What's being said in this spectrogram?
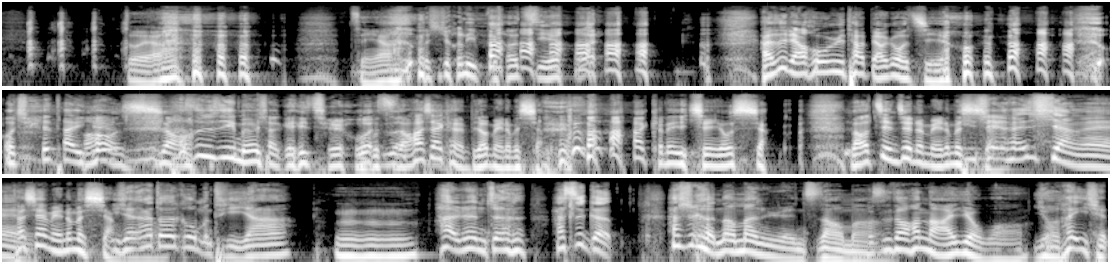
对啊。怎样？我希望你不要结婚。还是你要呼吁他不要跟我结婚？我觉得他应该好笑，他是不是没有想跟你结婚？不知道，他现在可能比较没那么想，可能以前有想，然后渐渐的没那么想。以前很想哎、欸，他现在没那么想。以前他都会跟我们提呀、啊，嗯，他很认真，他是个他是个很浪漫的人，你知道吗？不知道他哪有啊？有，他以前。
